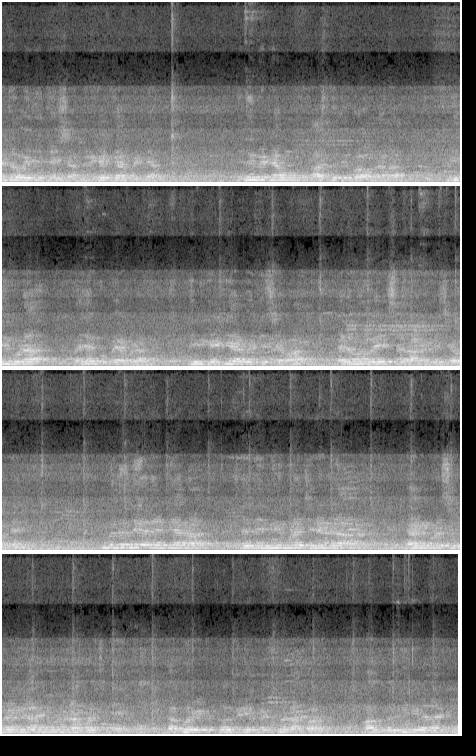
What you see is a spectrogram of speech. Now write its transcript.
ఎంతో వైద్యం చేశాను మెడికల్ క్యాంప్ పెట్టాను ఎందుకు పెట్టాము? ఆసుపత్రి బాగుండాలా? మీది కూడా ప్రజలకు ఉపయోగపడాలి. దీనికి ఎన్టీఆర్ వైద్య సేవ గతంలో వైఎస్ఆర్ ఆరోగ్య సేవ ఉన్నాయి కుదురుతుంది కదా ఎన్టీఆర్? మీరు కూడా చిన్నగా ఆయన కూడా సూపరింటెండెంట్ ఆయన కూడా నడపాల్సిందే తక్కువ రేటుతో మీడియం రేటుతో నడపాలి. మాకు దొరికింది కదా అని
